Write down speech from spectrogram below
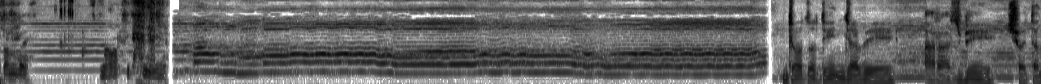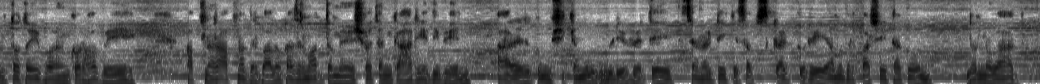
দে নামাজ শিখছি যত দিন যাবে আর আসবে, শয়তান ততই ভয়ঙ্কর হবে। আপনারা আপনাদের ভালো কাজের মাধ্যমে শয়তানকে হারিয়ে দিবেন। আর এরকম শিক্ষামূলক ভিডিও পেতে চ্যানেলটিকে সাবস্ক্রাইব করে আমাদের পাশেই থাকুন। ধন্যবাদ।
